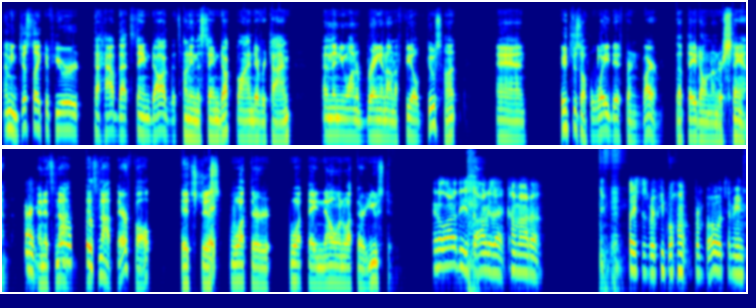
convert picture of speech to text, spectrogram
I mean, just like if you were to have that same dog that's hunting the same duck blind every time, and then you want to bring it on a field goose hunt, and it's just a way different environment that they don't understand Right. and it's not it's not their fault it's just what they're what they know and what they're used to And a lot of these dogs that come out of places where people hunt from boats, I mean,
